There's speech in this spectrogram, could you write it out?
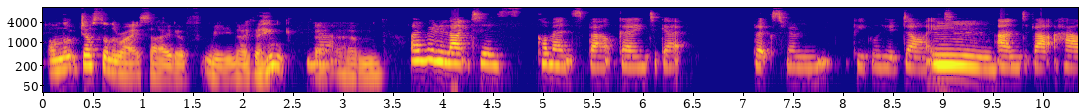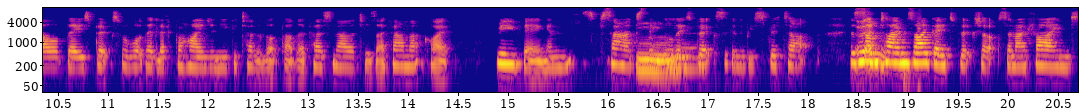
on the, just on the right side of mean, I think. But, Yeah. um, I really liked his comments about going to get books from people who died. Mm. and about how those books were what they'd left behind, and you could tell a lot about their personalities. I found that quite moving and sad to think Mm. all those books are going to be split up. Because And- sometimes I go to bookshops and I find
